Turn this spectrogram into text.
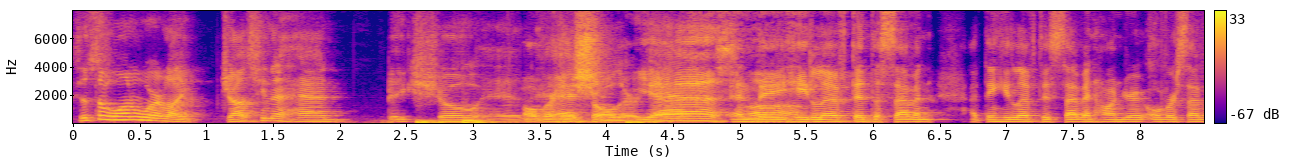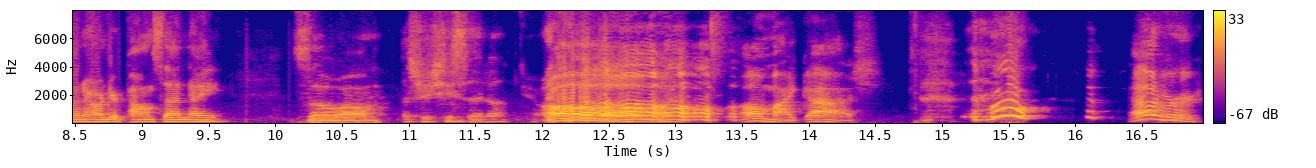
Is this the one where like John Cena had Big Show and over his Edge? shoulder. yeah. Yes, and they oh. he lifted the seven. I think he lifted seven hundred over seven hundred pounds that night. So um. That's what she said, huh? Oh. Oh my gosh. Woo! Edward.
